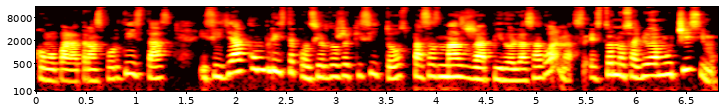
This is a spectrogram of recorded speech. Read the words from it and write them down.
como para transportistas, y si ya cumpliste con ciertos requisitos, pasas más rápido las aduanas. Esto nos ayuda muchísimo.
